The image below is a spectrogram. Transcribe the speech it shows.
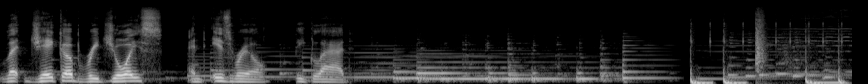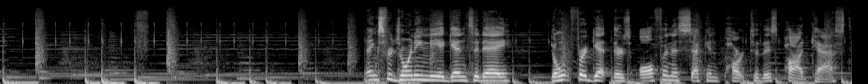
let Jacob rejoice and Israel be glad. Thanks for joining me again today. Don't forget there's often a second part to this podcast,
